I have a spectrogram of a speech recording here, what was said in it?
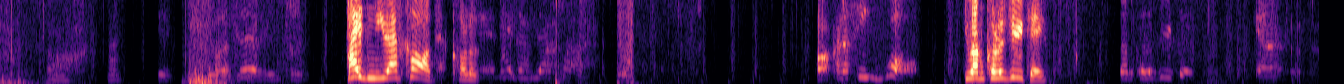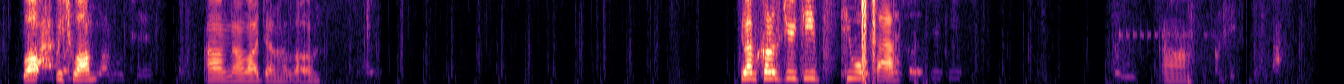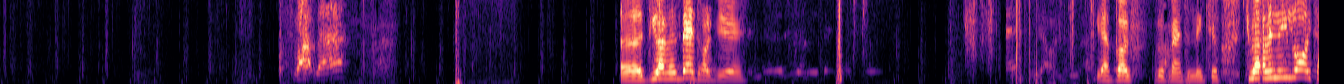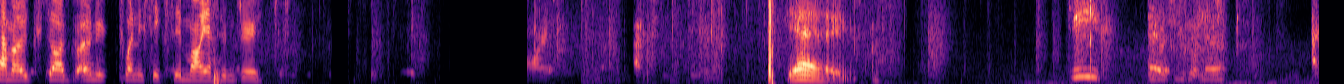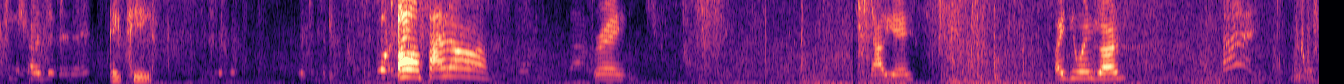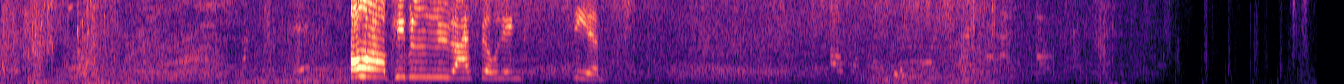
Hayden, you have COD? Call of, What oh, can I see? What? you have Call of Duty? Yeah. What? Which one? Oh, no, I don't have that one. You have Call of Duty Warfare? Ah. 'Cause it's flat. Flat there. Uh, do you have a bed on you? Yeah, I do have. Yeah, both of them I need. Do you have any light ammo? Because I've got only 26 in my SMG. I actually do. Yay. Jeez. How much you got now? Actually shows it in it. 80. Oh, Thanos! Three. Now you. Where do you want to go? Oh, people in the new life building. See him.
